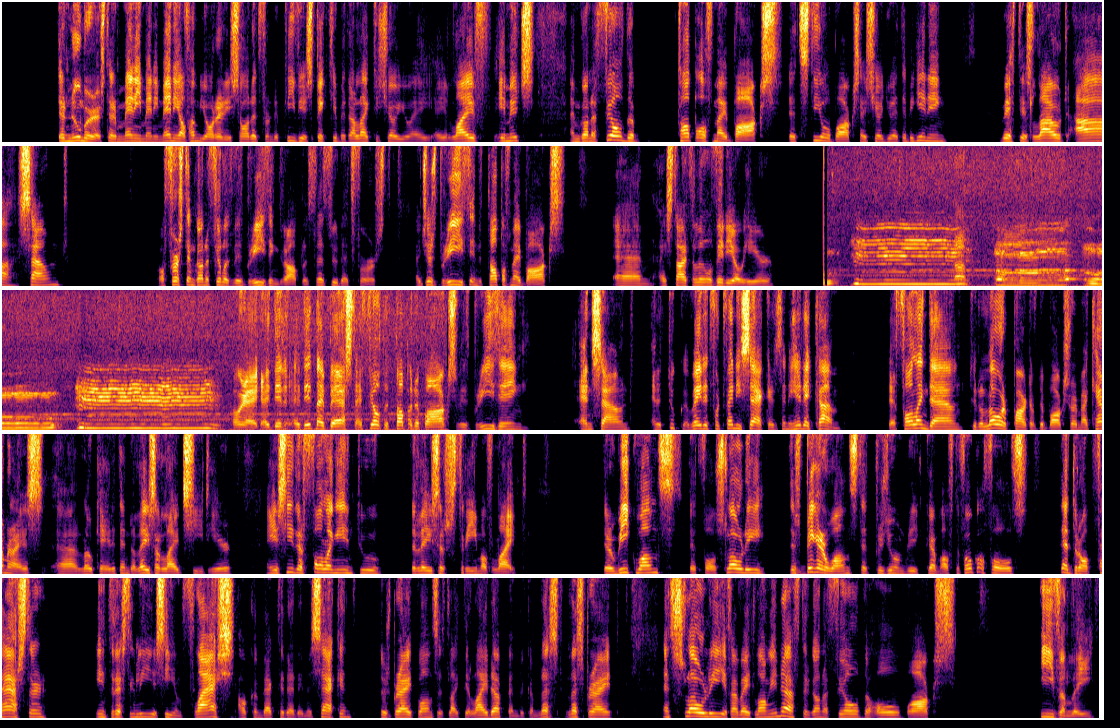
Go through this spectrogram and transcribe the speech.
they're numerous. There are many, many, many of them. You already saw that from the previous picture, but I'd like to show you a, a live image. I'm going to fill the top of my box, that steel box I showed you at the beginning, with this loud ah sound. Well, first I'm going to fill it with breathing droplets. Let's do that first. I just breathe in the top of my box and I start a little video here. All right, I did I did my best. I filled the top of the box with breathing and sound, and it took waited for 20 seconds, and here they come. They're falling down to the lower part of the box where my camera is uh, located in the laser light sheet here. And you see they're falling into the laser stream of light. There are weak ones that fall slowly, there's bigger ones that presumably come off the vocal folds that drop faster. Interestingly, you see them flash. I'll come back to that in a second. Those bright ones, it's like they light up and become less, less bright. And slowly, if I wait long enough, they're gonna fill the whole box evenly.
